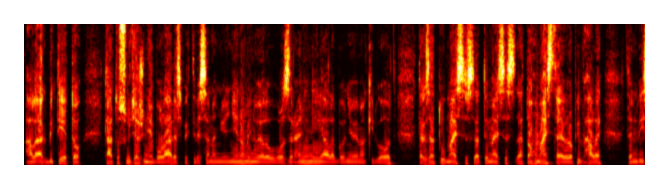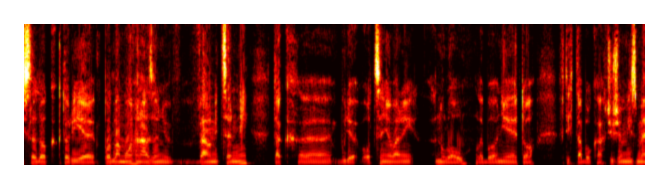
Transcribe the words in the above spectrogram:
ale ak by tieto, táto súťaž nebola, respektíve sa na ňu nenominuje, lebo bol zranený, alebo neviem aký dôvod, tak za, tú majster, za, majster, za toho majstra Európy v hale ten výsledok, ktorý je podľa môjho názoru veľmi cenný, tak e, bude oceňovaný nulou, lebo nie je to v tých tabulkách. Čiže my sme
